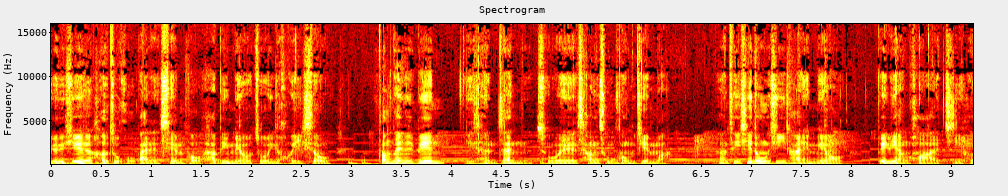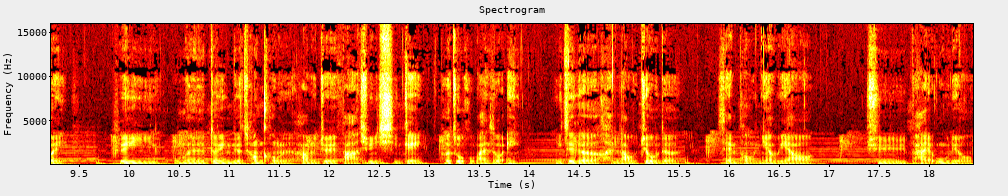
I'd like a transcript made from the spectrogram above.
有一些合作伙伴的 sample，它并没有做一个回收，放在那边也很占所谓的仓储空间嘛。那这些东西它也没有被量化的机会，所以我们对应的窗口呢，他们就会发讯息给合作伙伴说：“哎，你这个很老旧的 sample，你要不要去派物流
